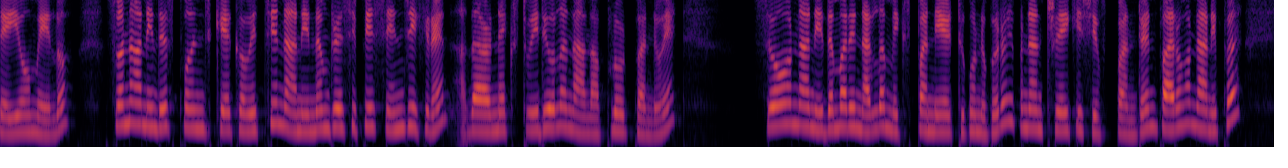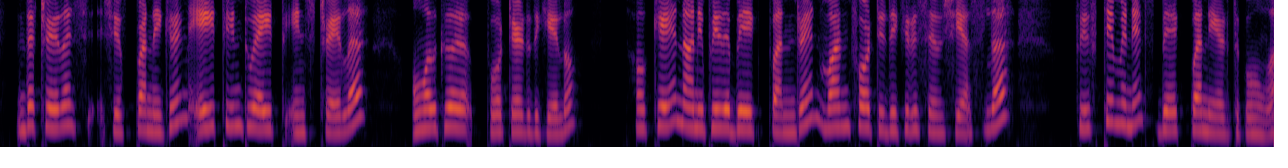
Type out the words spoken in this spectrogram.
செய்யும் மேலும். ஸோ நான் இந்த ஸ்பஞ்ச் கேக்கை வச்சு நான் இன்னும் ரெசிபி செஞ்சுக்கிறேன். அதை நெக்ஸ்ட் வீடியோவில் நான் அப்லோட் பண்ணுவேன். ஸோ நான் இதை மாதிரி நல்லா மிக்ஸ் பண்ணி எடுத்துக்கொண்டு போகிறோம் இப்போ நான் ட்ரேக்கு ஷிஃப்ட் பண்ணுறேன் பாருங்கள் நான் இப்போ இந்த ட்ரேல ஷிஃப்ட் பண்ணிக்கிறேன். எயிட் இன்ட்டு எயிட் இன்ச் ட்ரேல உங்களுக்கு போட்டு எடுத்து கேளும் ஓகே நான் இப்போ இதை பேக் பண்ணுறேன் ஒன் ஃபார்ட்டி டிகிரி செல்சியஸில் ஃபிஃப்டி மினிட்ஸ் பேக் பண்ணி எடுத்துக்கோங்க.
